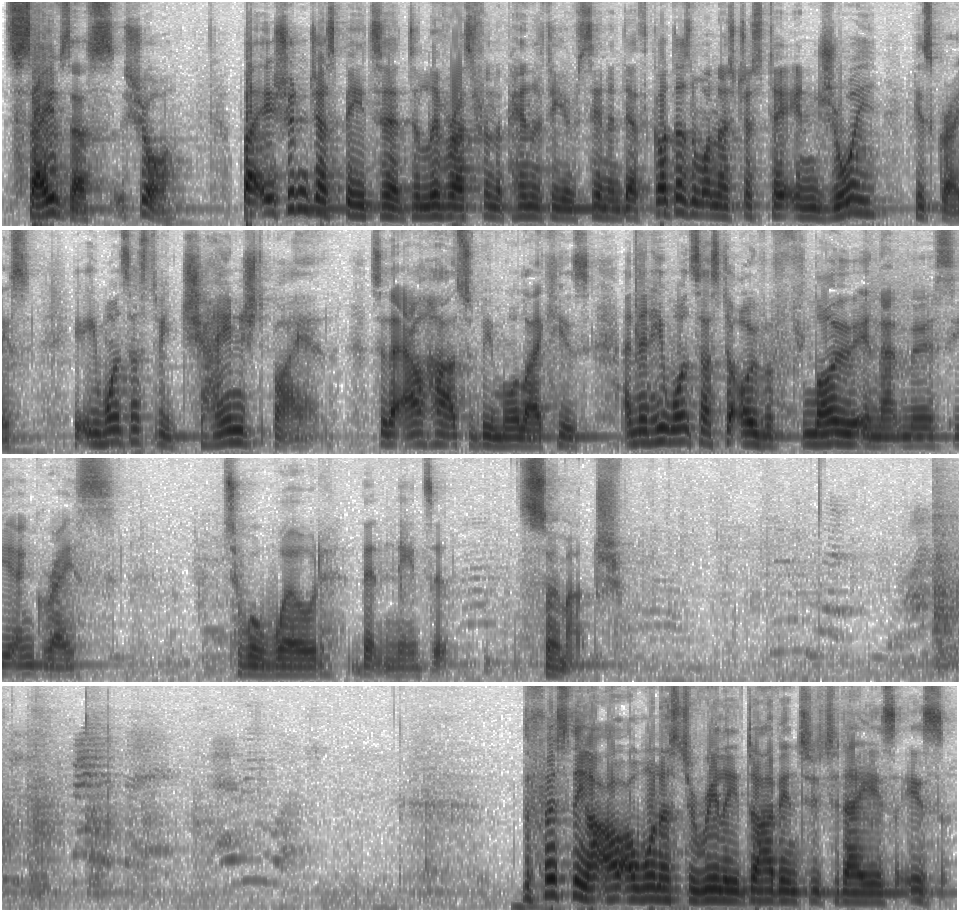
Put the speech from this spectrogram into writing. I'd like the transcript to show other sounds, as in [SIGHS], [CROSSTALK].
saves us, sure, but it shouldn't just be to deliver us from the penalty of sin and death. God doesn't want us just to enjoy His grace, he wants us to be changed by it so that our hearts would be more like His. And then He wants us to overflow in that mercy and grace to a world that needs it so much. The first thing I, I want us to really dive into today is, is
